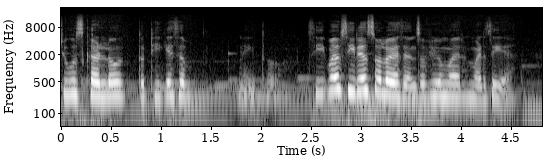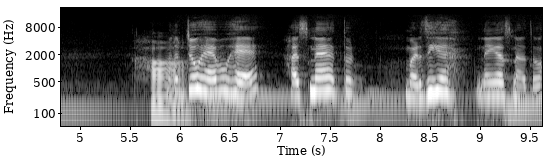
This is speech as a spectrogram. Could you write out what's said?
choose कर लो तो ठीक है सब नहीं तो सी मतलब सीरियस हो लो या सेंस ऑफ़ ह्यूमर मर्ज़ी है। हाँ। मतलब जो है वो है हंसना है तो मर्ज़ी है नहीं हंसना तो।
